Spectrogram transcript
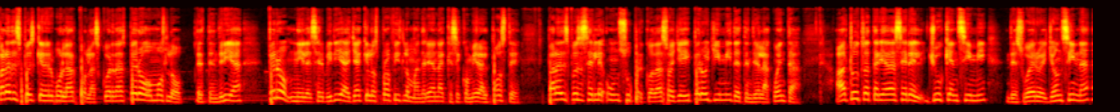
para después querer volar por las cuerdas pero Homos lo detendría pero ni le serviría ya que los profits lo mandarían a que se comiera el poste para después hacerle un super codazo a Jay pero Jimmy detendría la cuenta. Arthur trataría de hacer el You Can See Me de su héroe John Cena,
